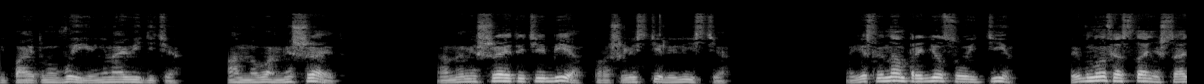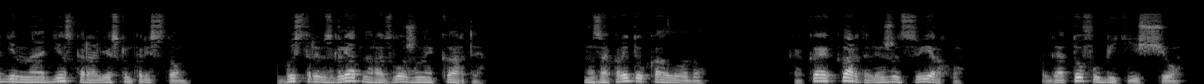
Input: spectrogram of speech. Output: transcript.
И поэтому вы ее ненавидите. Анна вам мешает. Она мешает и тебе, прошелестели листья. Но если нам придется уйти, ты вновь останешься один на один с королевским крестом. Быстрый взгляд на разложенные карты. На закрытую колоду. Какая карта лежит сверху? готов убить еще.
